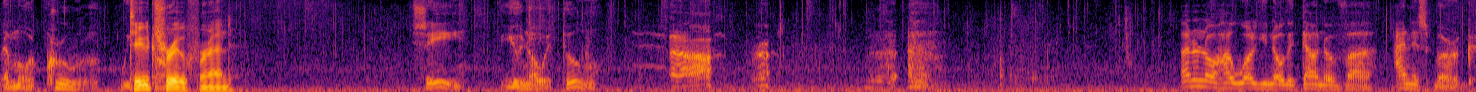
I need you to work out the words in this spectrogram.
the more cruel Too become. true, friend. See, you know it too. I don't know how well you know the town of uh, Annesburg,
